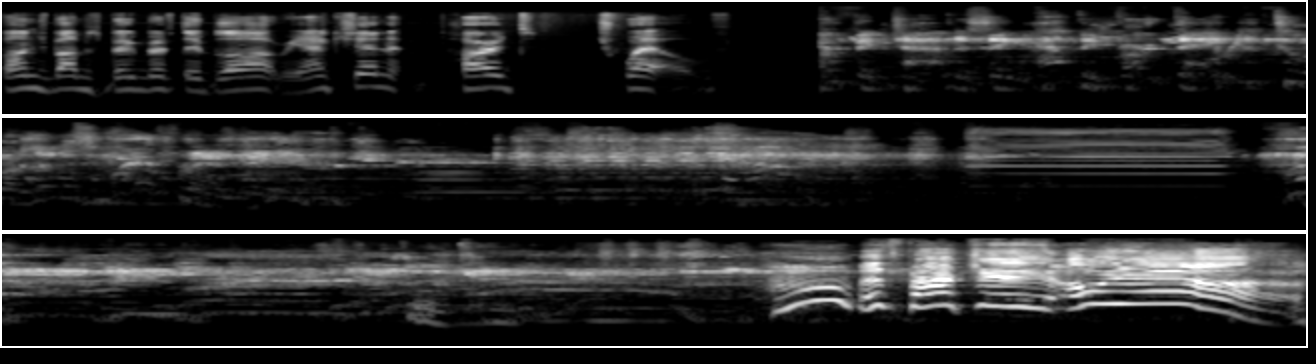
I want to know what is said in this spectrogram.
SpongeBob's Big Birthday Blowout Reaction, Part 12. Perfect time to sing happy birthday to our little square friend here. it's Patchy! Oh yeah!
